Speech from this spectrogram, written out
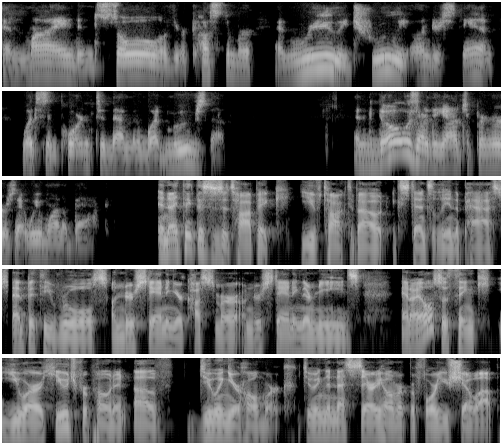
and mind and soul of your customer and really truly understand what's important to them and what moves them. And those are the entrepreneurs that we want to back. And I think this is a topic you've talked about extensively in the past empathy rules, understanding your customer, understanding their needs. And I also think you are a huge proponent of doing your homework, doing the necessary homework before you show up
